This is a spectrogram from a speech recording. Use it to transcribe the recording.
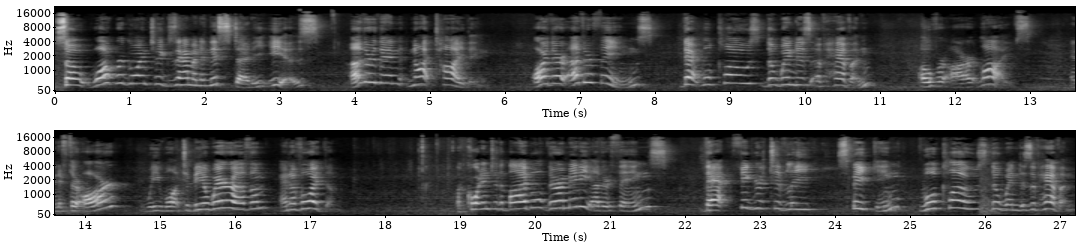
So, what we're going to examine in this study is other than not tithing, are there other things that will close the windows of heaven over our lives? And if there are, we want to be aware of them and avoid them. According to the Bible, there are many other things that figuratively speaking will close the windows of heaven.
